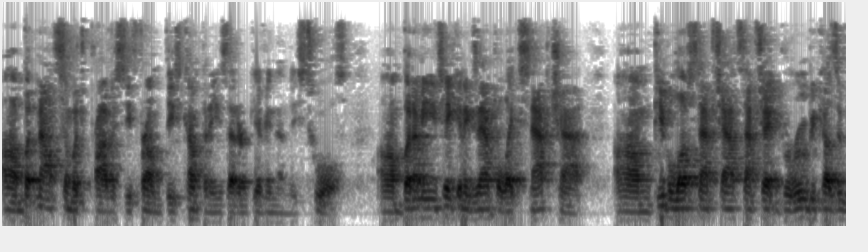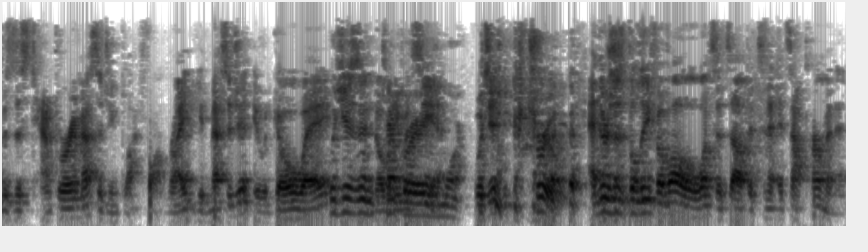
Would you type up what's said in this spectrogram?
um, but not so much privacy from these companies that are giving them these tools. Um, but I mean, you take an example like Snapchat. Um, people love Snapchat. Snapchat grew because it was this temporary messaging platform, right? You'd message it, it would go away, which isn't temporary anymore. Which is true. and there's this belief of, oh, well, once it's up, it's it's not permanent,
